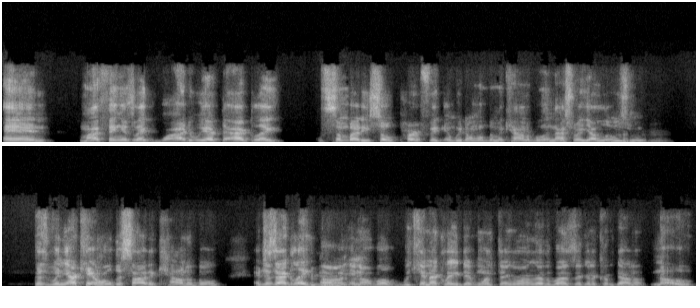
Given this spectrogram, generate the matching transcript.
And my thing is like, why do we have to act like somebody's so perfect and we don't hold them accountable? And that's where y'all lose me. Mm-hmm. Because when y'all can't hold the side accountable and just act like, Mhm. oh, you know, well, we can't act like they did one thing wrong, otherwise they're gonna come down on. No,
